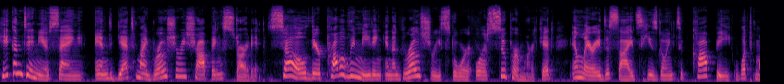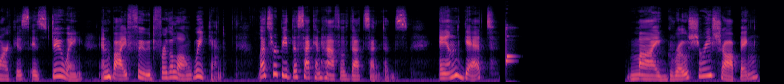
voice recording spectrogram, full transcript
He continues saying, and get my grocery shopping started. So they're probably meeting in a grocery store or a supermarket, and Larry decides he's going to copy what Marcus is doing and buy food for the long weekend. Let's repeat the second half of that sentence. And get my grocery shopping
